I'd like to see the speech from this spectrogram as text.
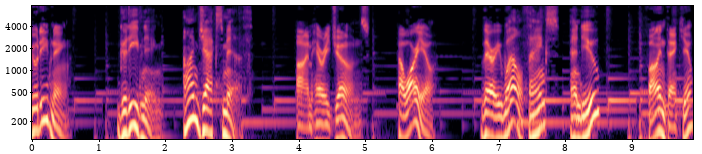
Good evening. Good evening. I'm Jack Smith. I'm Harry Jones. How are you? Very well, thanks. And you? Fine, thank you.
